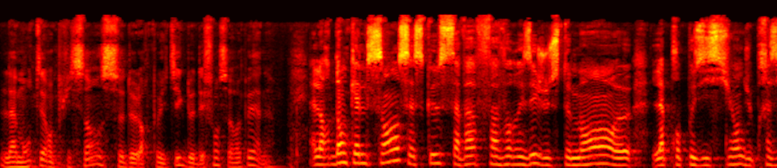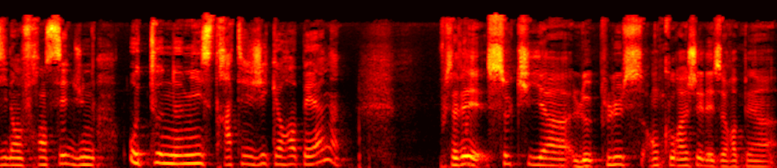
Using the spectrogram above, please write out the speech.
la montée en puissance de leur politique de défense européenne. Alors dans quel sens est-ce que ça va favoriser justement euh, la proposition du président français d'une autonomie stratégique européenne? Vous savez, ce qui a le plus encouragé les Européens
